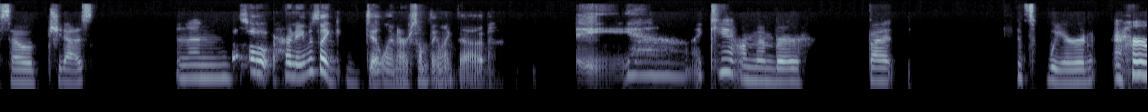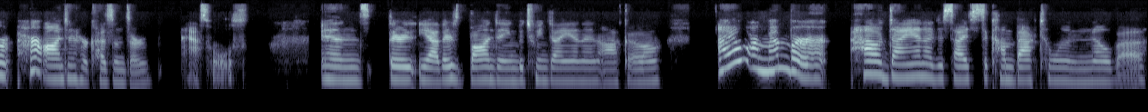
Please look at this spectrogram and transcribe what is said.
So she does. And then Also, her name is like Dylan or something like that. yeah, I can't remember, but it's weird. And her her aunt and her cousins are assholes. And there yeah, there's bonding between Diana and Akko. I don't remember how Diana decides to come back to Luna Nova,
